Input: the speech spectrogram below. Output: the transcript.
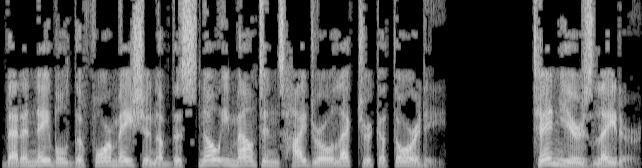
that enabled the formation of the Snowy Mountains Hydroelectric Authority. Ten years later,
